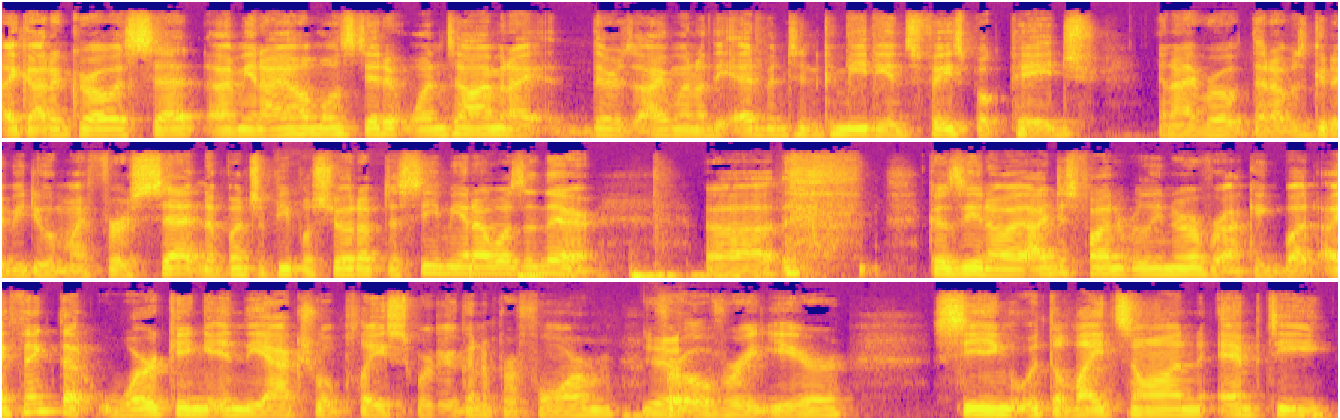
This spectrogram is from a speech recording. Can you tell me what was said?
I got to grow a set. I mean, I almost did it one time, and I there's I went on the Edmonton Comedians Facebook page, and I wrote that I was going to be doing my first set, and a bunch of people showed up to see me, and I wasn't there. Because you know, I I just find it really nerve wracking. But I think that working in the actual place where you're going to perform Yeah. for over a year, seeing it with the lights on, empty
